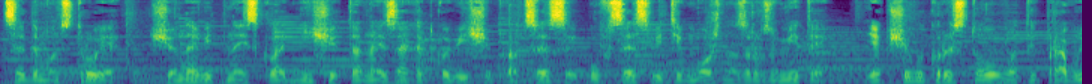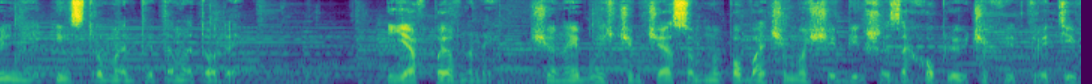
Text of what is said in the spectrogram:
Це демонструє, що навіть найскладніші та найзагадковіші процеси у всесвіті можна зрозуміти, якщо використовувати правильні інструменти та методи. Я впевнений, що найближчим часом ми побачимо ще більше захоплюючих відкриттів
